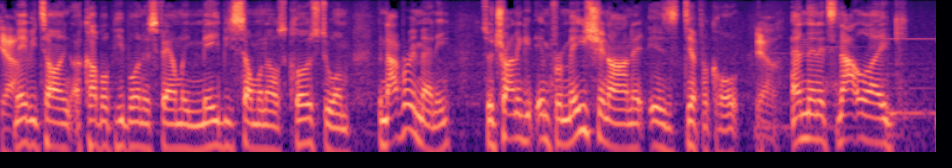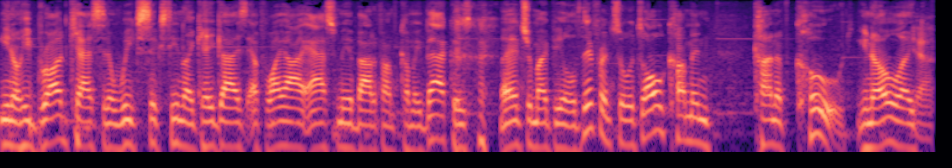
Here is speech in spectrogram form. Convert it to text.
Yeah. Maybe telling a couple people in his family, maybe someone else close to him, but not very many. So trying to get information on it is difficult. Yeah. And then it's not like, you know, he broadcasted in week 16, like, hey guys, FYI, ask me about if I'm coming back because my answer might be a little different. So it's all coming kind of code, you know? Like, yeah.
